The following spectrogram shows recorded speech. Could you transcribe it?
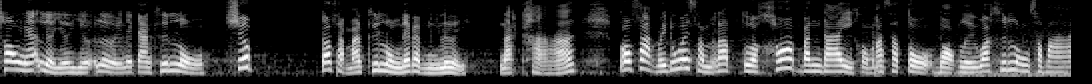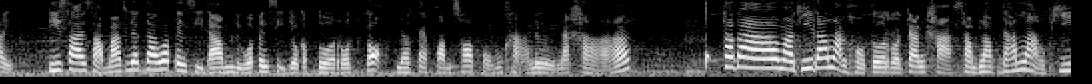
ช่องเนี้ยเหลือเยอะๆเลยในการขึ้นลงชึบก็สามารถขึ้นลงได้แบบนี้เลยนะคะ ก็ฝากไว้ด้วยสำหรับตัวครอบบันไดของมาสโตะบอกเลยว่าขึ้นลงสบาย ดีไซน์สามารถเลือกได้ว่าเป็นสีดำหรือว่าเป็นสีเดียวกับตัวรถก็แล้วแต่ความชอบของลูกค้าเลยนะคะ ตาดามาที่ด้านหลังของตัวรถกันค่ะสำหรับด้านหลังพี่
